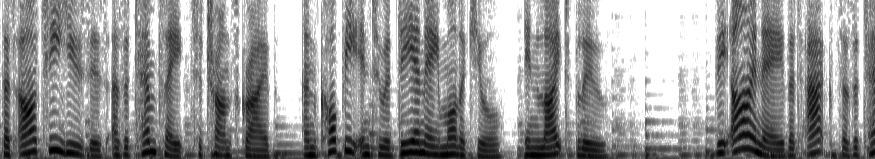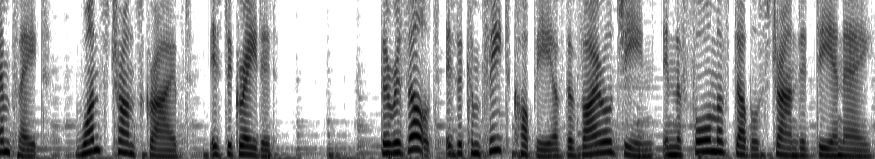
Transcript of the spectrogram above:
that RT uses as a template to transcribe and copy into a DNA molecule, in light blue. The RNA that acts as a template once transcribed, is degraded. The result is a complete copy of the viral gene in the form of double-stranded DNA.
